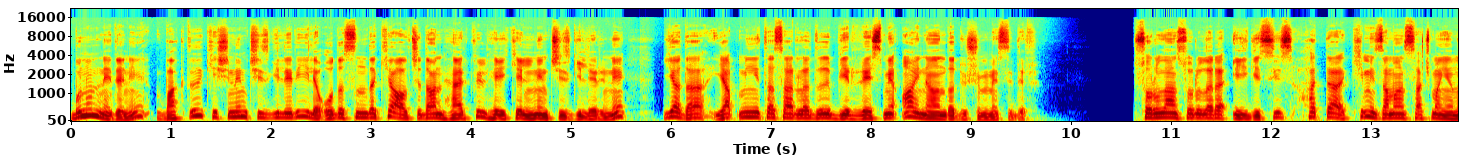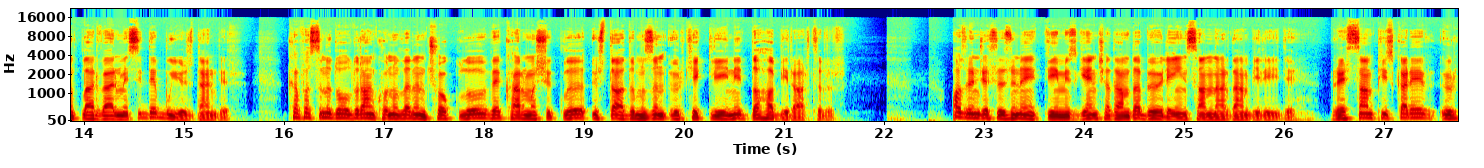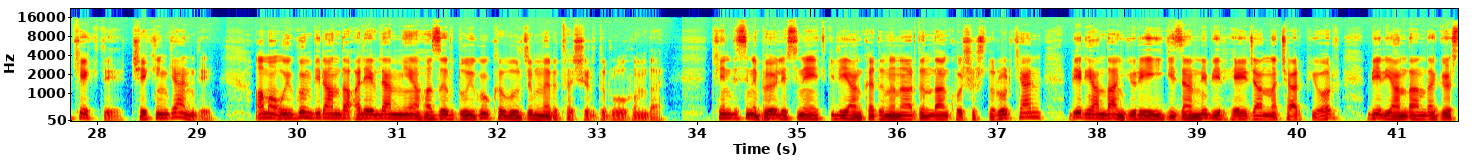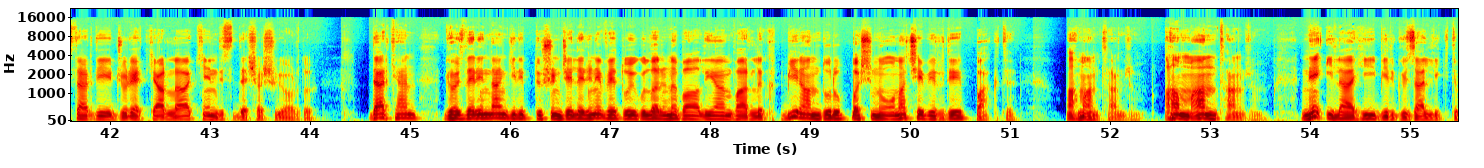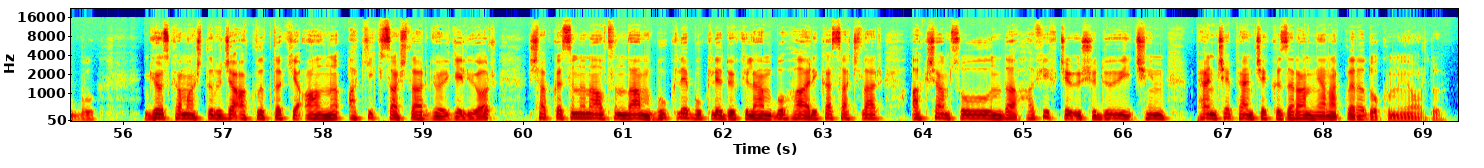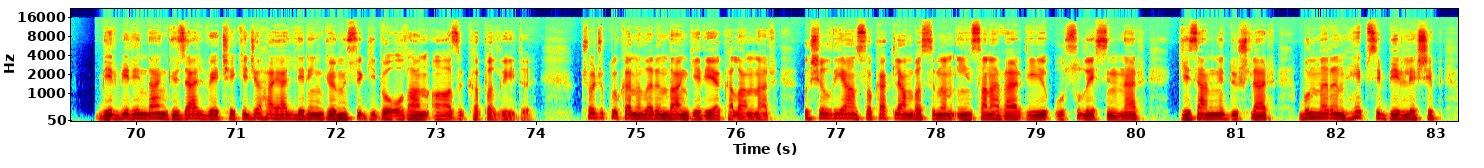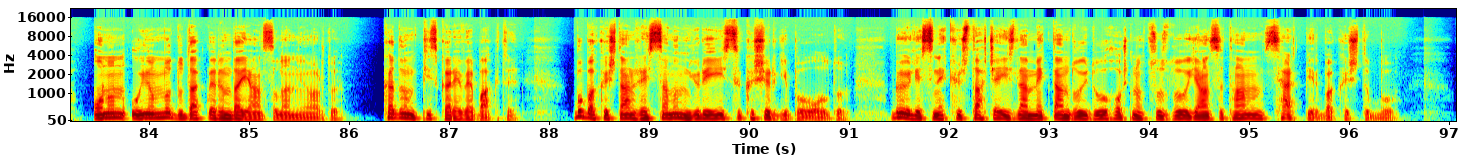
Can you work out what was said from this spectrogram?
Bunun nedeni, baktığı kişinin çizgileriyle odasındaki alçıdan Herkül heykelinin çizgilerini ya da yapmayı tasarladığı bir resmi aynı anda düşünmesidir. Sorulan sorulara ilgisiz, hatta kimi zaman saçma yanıtlar vermesi de bu yüzdendir. Kafasını dolduran konuların çokluğu ve karmaşıklığı üstadımızın ürkekliğini daha bir artırır. Az önce sözüne ettiğimiz genç adam da böyle insanlardan biriydi. Ressam Piskarev ürkekti, çekingendi ama uygun bir anda alevlenmeye hazır duygu kıvılcımları taşırdı ruhunda. Kendisini böylesine etkileyen kadının ardından koşuştururken bir yandan yüreği gizemli bir heyecanla çarpıyor, bir yandan da gösterdiği cüretkarlığa kendisi de şaşıyordu. Derken gözlerinden girip düşüncelerini ve duygularını bağlayan varlık bir an durup başını ona çevirdi, baktı. Aman Tanrım, aman Tanrım, ne ilahi bir güzellikti bu. Göz kamaştırıcı aklıktaki alnı akik saçlar gölgeliyor, şapkasının altından bukle bukle dökülen bu harika saçlar akşam soğuğunda hafifçe üşüdüğü için pençe pençe kızaran yanaklara dokunuyordu. Birbirinden güzel ve çekici hayallerin gömüsü gibi olan ağzı kapalıydı. Çocukluk anılarından geriye kalanlar, ışıldayan sokak lambasının insana verdiği usul esinler, gizemli düşler, bunların hepsi birleşip onun uyumlu dudaklarında yansılanıyordu. Kadın Piskarev'e baktı. Bu bakıştan ressamın yüreği sıkışır gibi oldu. Böylesine küstahça izlenmekten duyduğu hoşnutsuzluğu yansıtan sert bir bakıştı bu.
